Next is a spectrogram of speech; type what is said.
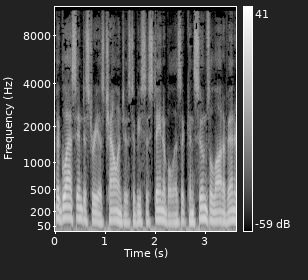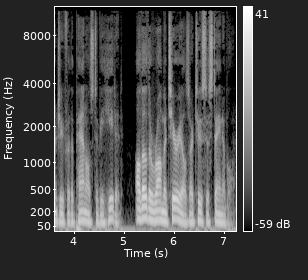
The glass industry has challenges to be sustainable as it consumes a lot of energy for the panels to be heated, although the raw materials are too sustainable.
